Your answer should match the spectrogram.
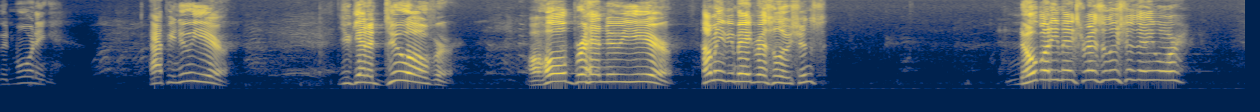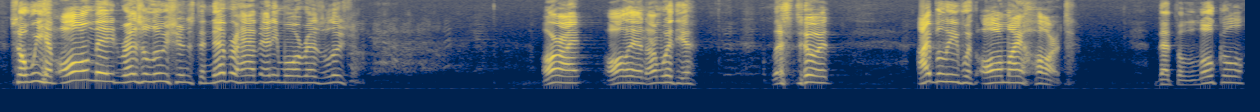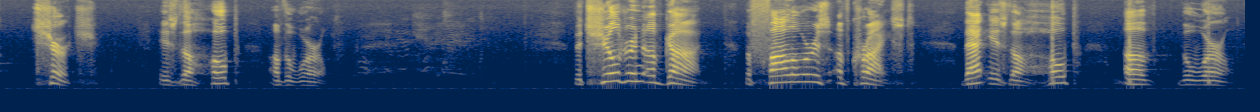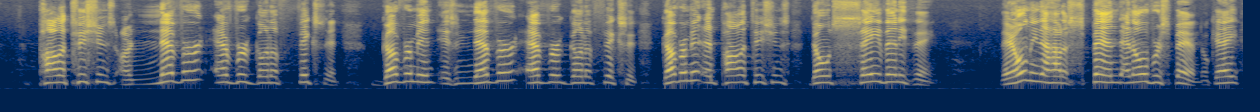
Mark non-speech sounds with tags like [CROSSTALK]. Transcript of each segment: good morning. Happy New Year. You get a do over, a whole brand new year. How many of you made resolutions? Nobody makes resolutions anymore? So we have all made resolutions to never have any more resolutions. All right, all in. I'm with you. Let's do it. I believe with all my heart that the local church is the hope of the world. The children of God, the followers of Christ, that is the hope of the world. Politicians are never, ever going to fix it. Government is never, ever going to fix it. Government and politicians don't save anything. They only know how to spend and overspend, okay?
